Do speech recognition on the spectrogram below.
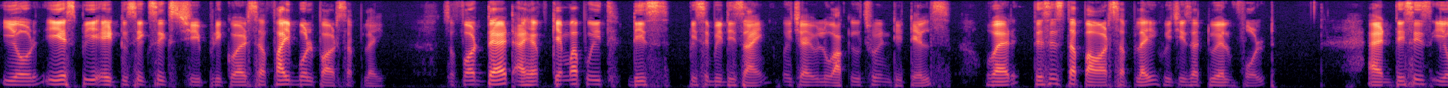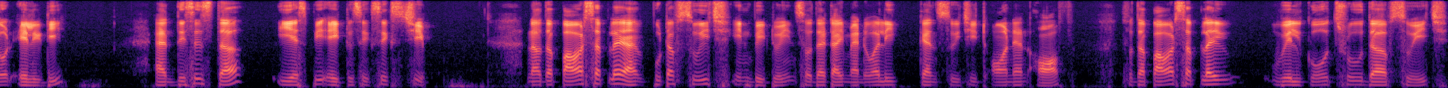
your ESP8266 chip requires a 5 volt power supply. So for that I have came up with this PCB design which I will walk you through in details where this is the power supply which is a 12 volt and this is your LED and this is the ESP8266 chip. Now the power supply I have put a switch in between so that I manually can switch it on and off. So the power supply will go through the switch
